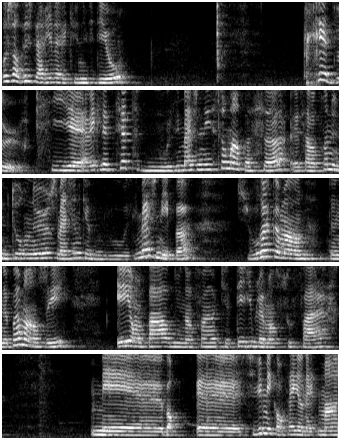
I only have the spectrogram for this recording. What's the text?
Aujourd'hui, je vous arrive avec une vidéo très dure. Puis euh, avec le titre, vous, vous imaginez sûrement pas ça. Euh, ça va prendre une tournure, j'imagine que vous vous imaginez pas. Je vous recommande de ne pas manger. Et on parle d'une enfant qui a terriblement souffert. Mais euh, bon, euh, suivez mes conseils honnêtement,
